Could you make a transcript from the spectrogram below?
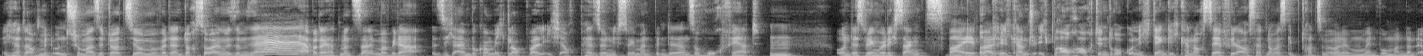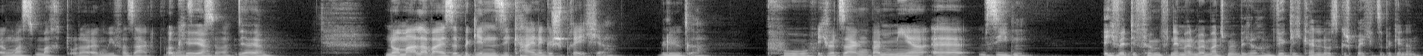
Ich hatte auch mit uns schon mal Situationen, wo wir dann doch so irgendwie so, äh, aber da hat man es dann immer wieder sich einbekommen. Ich glaube, weil ich auch persönlich so jemand bin, der dann so hochfährt. Und deswegen würde ich sagen zwei, weil Mhm. Okay. ich kann, ich brauche auch den Druck und ich denke, ich kann auch sehr viel aushalten, aber es gibt trotzdem immer den Moment, wo man dann irgendwas macht oder irgendwie versagt. Okay, ja. soll. Ja, ja. Normalerweise beginnen sie keine Gespräche. Lüge. Puh. Ich würde sagen, bei mir äh, sieben. Ich würde die fünf nehmen, weil manchmal habe ich auch wirklich keine Lust, Gespräche zu beginnen.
